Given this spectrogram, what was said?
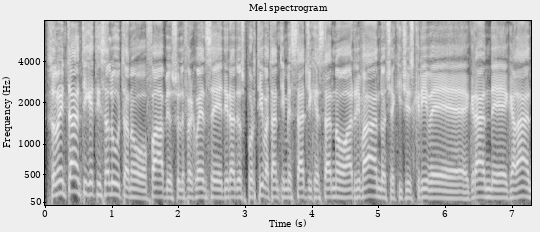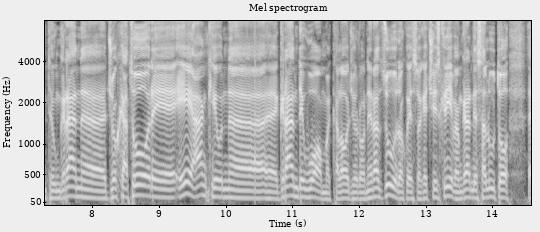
Sono in tanti che ti salutano Fabio sulle frequenze di Radio Sportiva, tanti messaggi che stanno arrivando, c'è chi ci scrive grande galante, un gran uh, giocatore e anche un uh, grande uomo, Calogero Nerazzurro, questo che ci scrive, un grande saluto uh,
